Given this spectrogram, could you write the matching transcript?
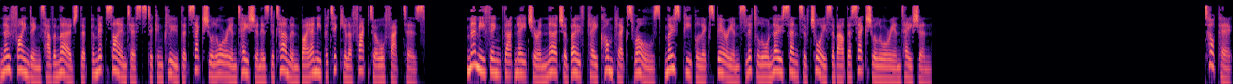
no findings have emerged that permit scientists to conclude that sexual orientation is determined by any particular factor or factors. Many think that nature and nurture both play complex roles. Most people experience little or no sense of choice about their sexual orientation. Topic:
